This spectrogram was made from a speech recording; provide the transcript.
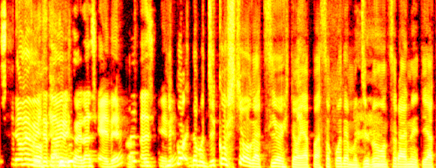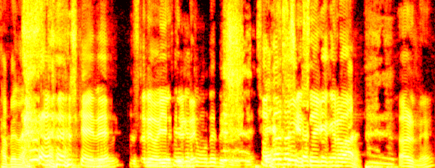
白目向いて食べる人は確かにね。確かにね。自己でも自己主張が強い人はやっぱそこでも自分を貫いて、いや、食べない。確かにね。それを言えてるね性格も出てくるね。そこは確かに性格のある。あるね。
